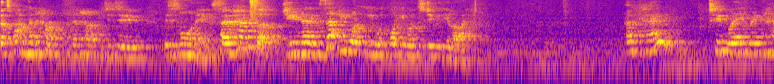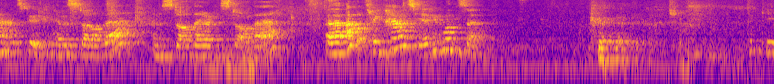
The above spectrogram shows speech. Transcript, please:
That's what I'm going to help, I'm going to help you to do this morning. So hands up. Do you know exactly what you what you want to do with your life? Okay. Two wavering hands. Good. Can you have a star there and a star there and a star there? Uh, I've got three pounds here. Who wants it? Thank you.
